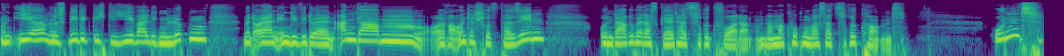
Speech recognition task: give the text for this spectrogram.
Und ihr müsst lediglich die jeweiligen Lücken mit euren individuellen Angaben, eurer Unterschrift versehen und darüber das Geld halt zurückfordern und dann mal gucken, was da zurückkommt. Und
